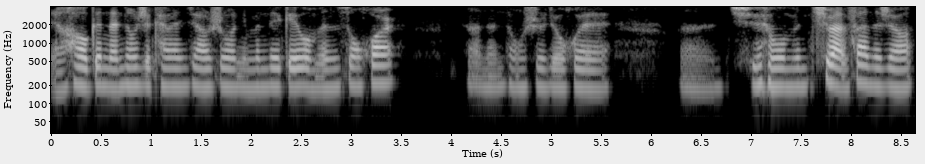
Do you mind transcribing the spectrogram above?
然后跟男同事开玩笑说：“你们得给我们送花儿。”然后男同事就会，嗯，去 我们吃晚饭的时候，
